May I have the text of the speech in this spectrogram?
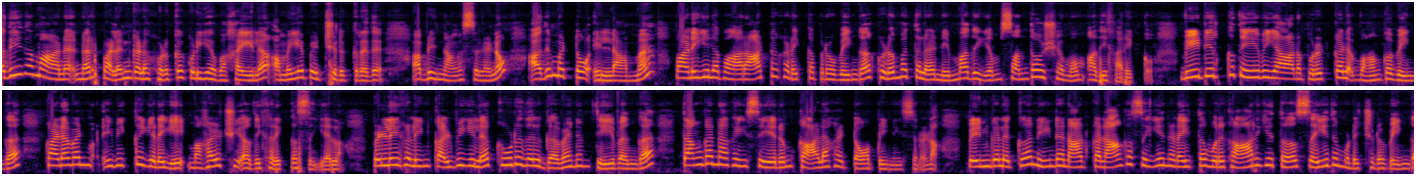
அதீதமான நற்பலன்களை கொடுக்கக்கூடிய வகையில் அமைய பெற்றிருக்கிறது அப்படின்னு நாங்கள் சொல்லணும். அது மட்டும் இல்லாமல் பணியில் பாராட்டு கிடைக்கப்படுவீங்க குடும்பத்தில் நிம்மதியும் சந்தோஷமும் அதிகரிக்கும். வீட்டிற்கு தேவையான பொருட்களை வாங்குவீங்க. கணவன் மனைவிக்கு இடையே மகிழ்ச்சி அதிகரிக்க செய்யலாம். பிள்ளைகளின் கல்வியில் கூடுதல் கவனம் தேவைங்க. தங்க நகை சேரும் காலகட்டம் அப்படின்னு சொல்லலாம். பெண்களுக்கு நீண்ட நாட்களாக செய்ய நினைத்த ஒரு காரியத்தை செய்து முடிச்சிடுவீங்க.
